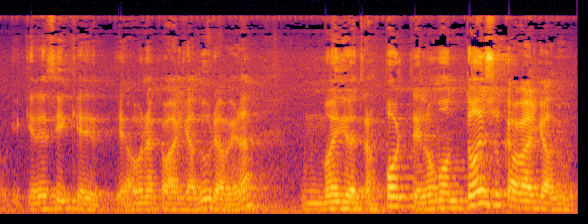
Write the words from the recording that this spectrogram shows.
Lo que quiere decir que llevaba una cabalgadura, ¿verdad? Un medio de transporte. Lo montó en su cabalgadura.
